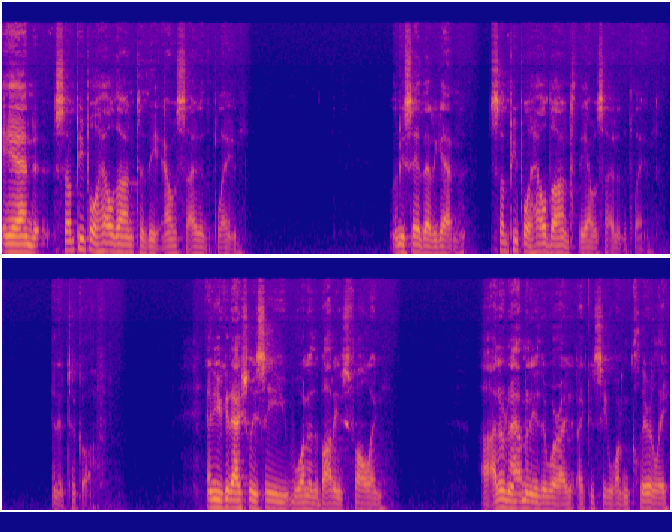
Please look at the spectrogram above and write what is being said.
And some people held on to the outside of the plane. Let me say that again. Some people held on to the outside of the plane, and it took off. And you could actually see one of the bodies falling. Uh, I don't know how many there were. I, I could see one clearly.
